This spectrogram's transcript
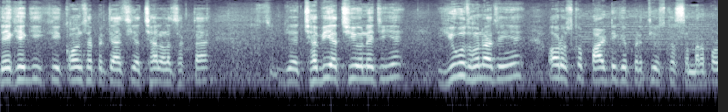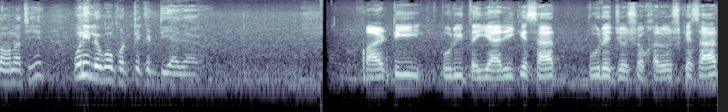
देखेगी कि कौन सा प्रत्याशी अच्छा लड़ सकता है। छवि अच्छी होनी चाहिए। यूथ होना चाहिए और उसको पार्टी के प्रति उसका समर्पण होना चाहिए। उन्हीं लोगों को टिकट दिया जाएगा। पार्टी पूरी तैयारी के साथ, पूरे जोश व खरोश के साथ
